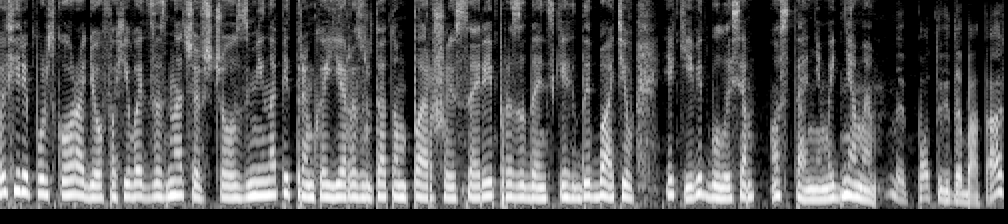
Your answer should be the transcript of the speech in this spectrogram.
В ефірі польського радіо фахівець зазначив, що зміна підтримки є результатом першої серії президентських дебатів, які відбулися останніми днями. Po tych debatach,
